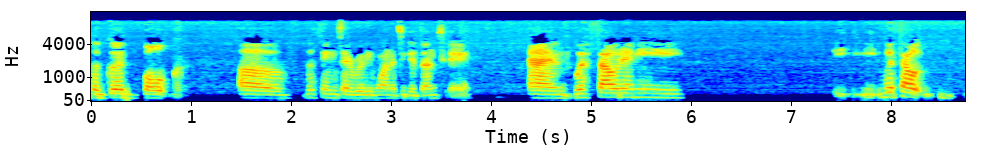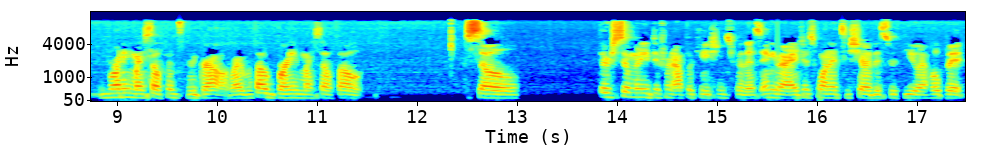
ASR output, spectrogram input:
the good bulk of the things I really wanted to get done today. And without any without running myself into the ground, right? Without burning myself out. So there's so many different applications for this. Anyway, I just wanted to share this with you. I hope it,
